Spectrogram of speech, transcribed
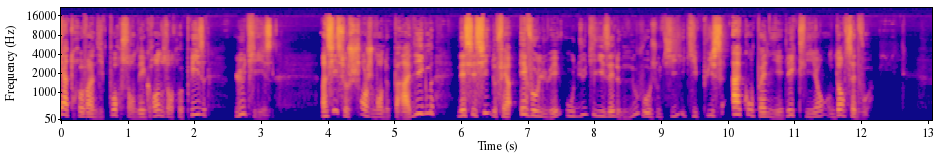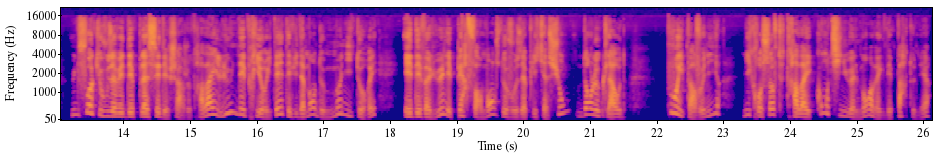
90% des grandes entreprises l'utilisent. Ainsi ce changement de paradigme nécessite de faire évoluer ou d'utiliser de nouveaux outils qui puissent accompagner les clients dans cette voie. Une fois que vous avez déplacé des charges de travail, l'une des priorités est évidemment de monitorer et d'évaluer les performances de vos applications dans le cloud. Pour y parvenir, Microsoft travaille continuellement avec des partenaires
